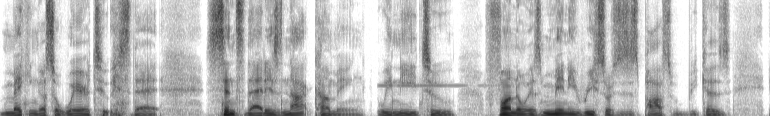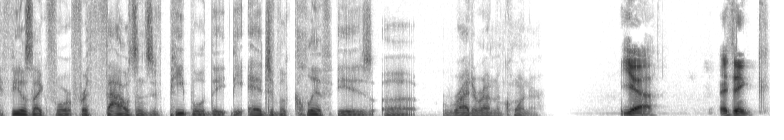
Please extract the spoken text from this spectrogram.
making us aware to is that since that is not coming we need to funnel as many resources as possible because it feels like for for thousands of people the the edge of a cliff is uh right around the corner. Yeah. I think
